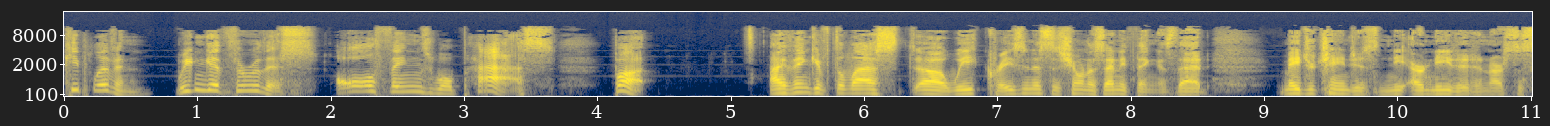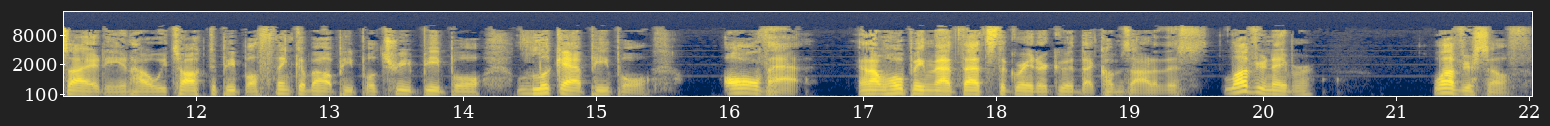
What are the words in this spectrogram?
keep living. We can get through this. All things will pass, but I think if the last uh, week craziness has shown us anything, is that major changes ne- are needed in our society and how we talk to people, think about people, treat people, look at people, all that. And I'm hoping that that's the greater good that comes out of this. Love your neighbor. Love yourself.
